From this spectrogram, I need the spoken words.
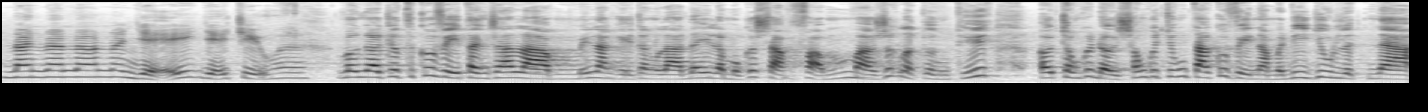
nó nó nó, nó dễ dễ chịu hơn. Vâng, à, thưa quý vị, thành ra là Mỹ Lan nghĩ rằng là đây là một cái sản phẩm mà rất là cần thiết ở trong cái đời sống của chúng ta. Quý vị nào mà đi du lịch nè,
